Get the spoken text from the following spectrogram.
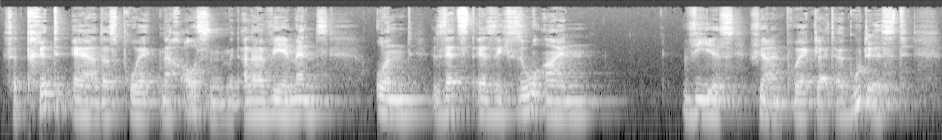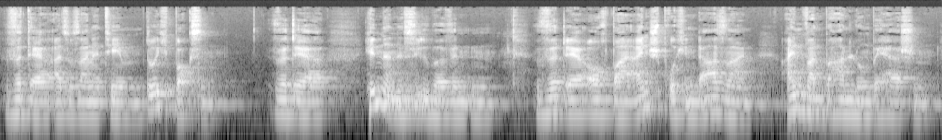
Vertritt er das Projekt nach außen mit aller Vehemenz und setzt er sich so ein, wie es für einen Projektleiter gut ist? Wird er also seine Themen durchboxen? Wird er Hindernisse überwinden? Wird er auch bei Einsprüchen da sein? Einwandbehandlung beherrschen?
